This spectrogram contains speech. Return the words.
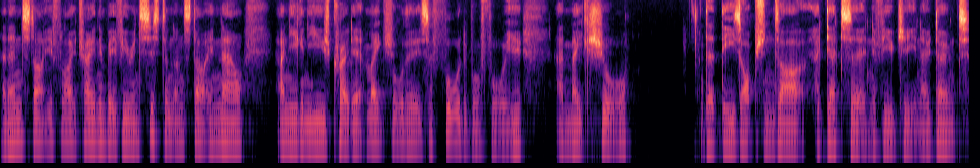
and then start your flight training. But if you're insistent on starting now and you're going to use credit, make sure that it's affordable for you and make sure that these options are a dead cert in the future. You know, don't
